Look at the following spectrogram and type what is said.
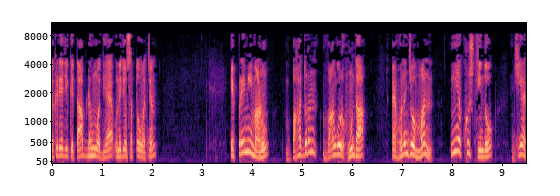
ज़करिया जी किताब ॾहों अध्याय उन जो सतो वचन ए प्रेमी माण्हू बहादुरनि वांगुरु हूंदा ऐं हुननि जो मन ईअं ख़ुशि थींदो जीअं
